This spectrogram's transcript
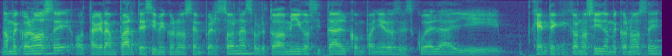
no me conoce, otra gran parte sí me conoce en persona, sobre todo amigos y tal, compañeros de escuela y gente que he conocido me conoce.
